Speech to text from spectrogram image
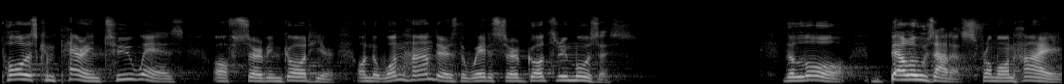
Paul is comparing two ways of serving God here. On the one hand, there is the way to serve God through Moses. The law bellows at us from on high,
